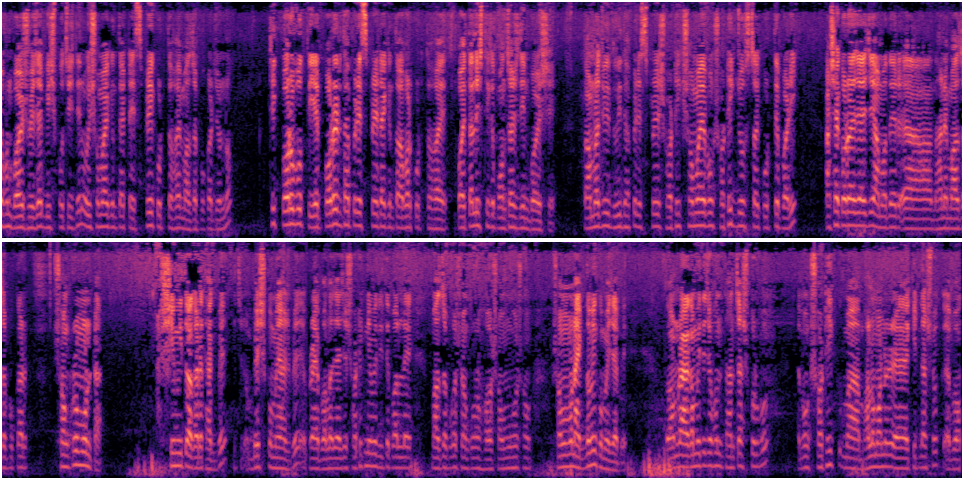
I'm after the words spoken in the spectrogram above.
যখন বয়স হয়ে যায়, বিশ পঁচিশ দিন, ওই সময় কিন্তু একটা স্প্রে করতে হয় মাজরা পোকার জন্য। ঠিক পরবর্তী, এর পরের ধাপের স্প্রেটা কিন্তু আবার করতে হয় পঁয়তাল্লিশ থেকে পঞ্চাশ দিন বয়সে। তো আমরা যদি দুই ধাপের স্প্রে সঠিক সময় এবং সঠিক ডোজটা করতে পারি, আশা করা যায় যে আমাদের ধানে মাজরা পোকার সংক্রমণটা সীমিত আকারে থাকবে বেশ কমে আসবে। প্রায় বলা যায় যে সঠিক নিয়মে দিতে পারলে মাজরা পোকার সংক্রমণ হওয়ার সমূহ সম্ভাবনা একদমই কমে যাবে। তো আমরা আগামীতে যখন ধান চাষ করব এবং সঠিক ভালো মানের কীটনাশক এবং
